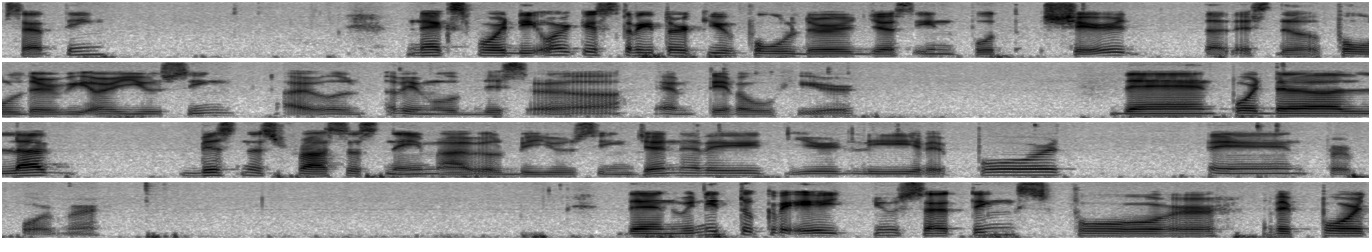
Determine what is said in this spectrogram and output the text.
setting. Next, for the orchestrator queue folder, just input shared. That is the folder we are using. I will remove this uh, empty row here. Then for the log business process name, I will be using generate yearly report and performer. Then we need to create new settings for report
